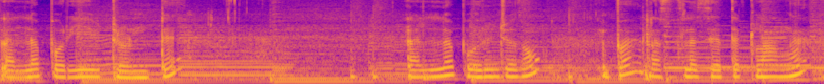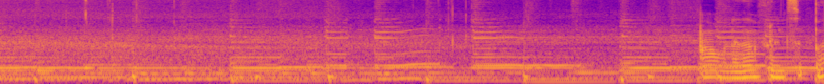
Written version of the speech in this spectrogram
நல்லா பொரியவிட்டுன்ட்டு நல்லா பொரிஞ்சதும் இப்போ ரசத்தில் சேர்த்துக்கலாங்க. அவ்வளோதான் ஃப்ரெண்ட்ஸ் இப்போ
